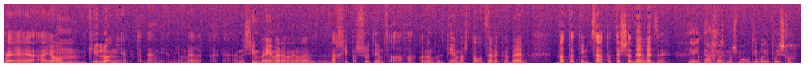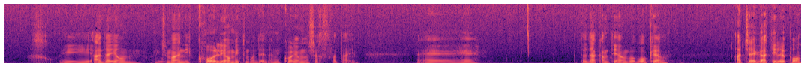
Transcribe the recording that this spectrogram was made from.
והיום, כאילו, אני, אתה יודע, אני, אני אומר, אנשים באים אליהם, אני אומר להם, זה, זה הכי פשוט למצוא אהבה. קודם כל, תהיה מה שאתה רוצה לקבל, ואתה תמצא, אתה תשדר את זה. היא הייתה חלק משמעותי בריפוי שלך? היא עד היום. תשמע, אני כל יום מתמודד, אני כל יום נושך שפתיים. אה, אתה יודע, קמתי היום בבוקר, עד שהגעתי לפה,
